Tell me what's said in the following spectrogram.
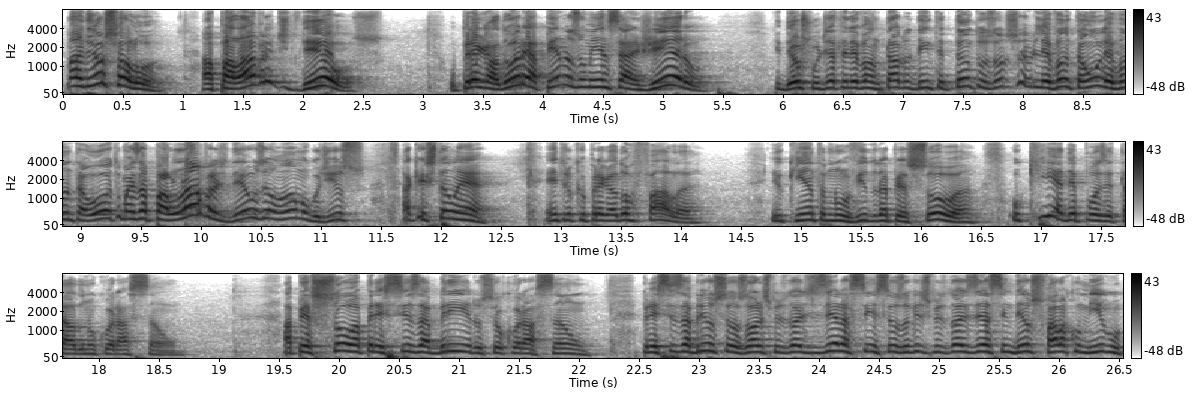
Mas Deus falou. A palavra de Deus. O pregador é apenas um mensageiro que Deus podia ter levantado dentre tantos outros, levanta um, levanta outro, mas a palavra de Deus é o âmago disso. A questão é, entre o que o pregador fala e o que entra no ouvido da pessoa, o que é depositado no coração? A pessoa precisa abrir o seu coração, precisa abrir os seus olhos espirituais, dizer assim, seus ouvidos espirituais, dizer assim: Deus, fala comigo,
